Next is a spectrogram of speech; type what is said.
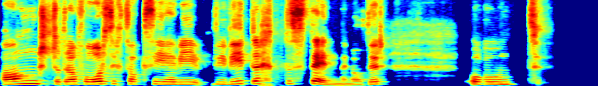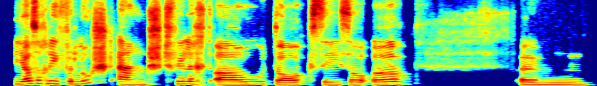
Angst oder auch Vorsicht so gewesen, wie, wie wird ich das denn, oder? Und ja, so ein bisschen Verlustängst vielleicht auch da gesehen, so, äh, ähm,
